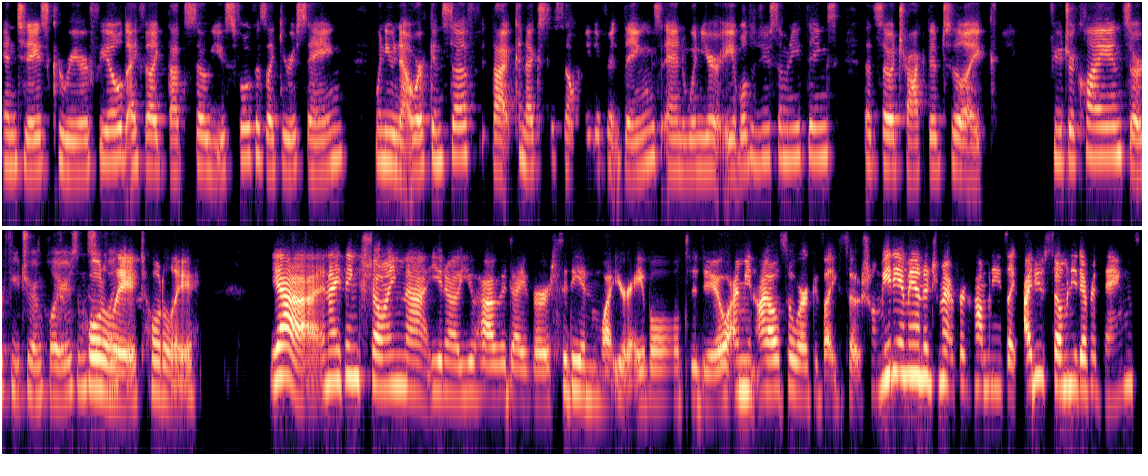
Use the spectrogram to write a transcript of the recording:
in today's career field, I feel like that's so useful because, like you were saying, when you network and stuff, that connects to so many different things, and when you're able to do so many things, that's so attractive to like future clients or future employers and totally, like totally. Yeah, and I think showing that, you know, you have a diversity in what you're able to do. I mean, I also work as like social media management for companies. Like I do so many different things,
